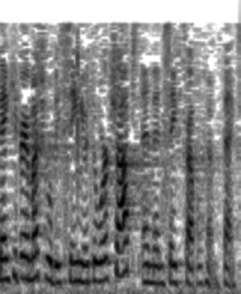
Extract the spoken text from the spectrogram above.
Thank you very much. We'll be seeing you at the workshops, and then safe travel home. Thanks.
